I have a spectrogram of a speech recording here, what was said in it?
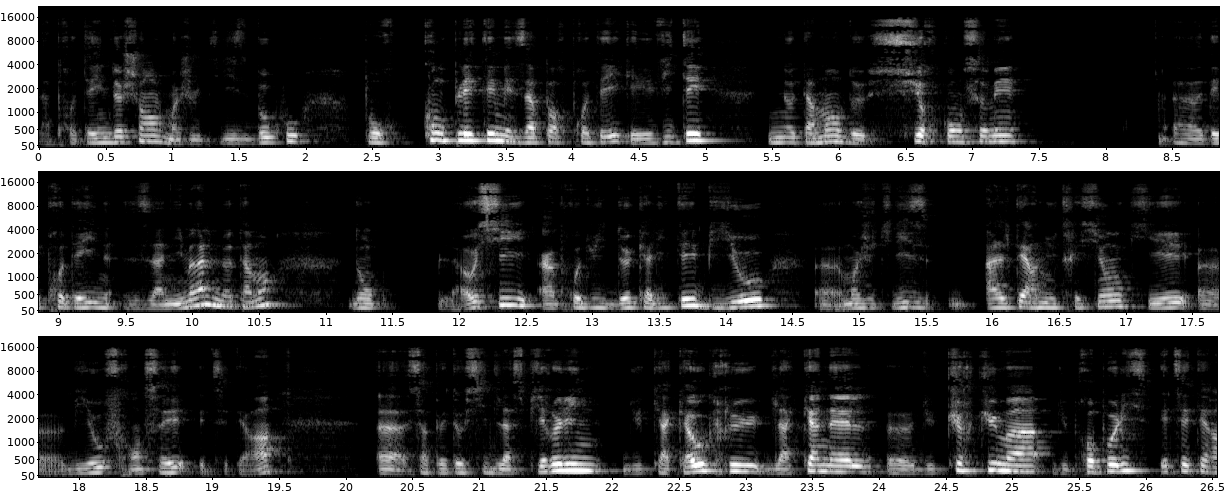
la protéine de chanvre, moi je l'utilise beaucoup pour compléter mes apports protéiques et éviter notamment de surconsommer euh, des protéines animales notamment. Donc là aussi, un produit de qualité, bio. Euh, moi, j'utilise Alter Nutrition qui est euh, bio français, etc. ça peut être aussi de la spiruline, du cacao cru, de la cannelle, du curcuma, du propolis, etc.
